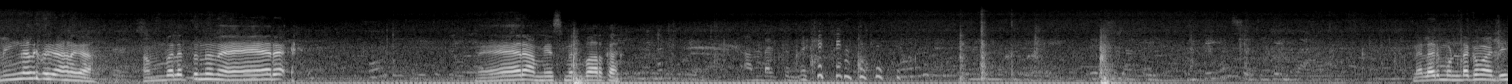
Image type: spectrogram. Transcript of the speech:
നിങ്ങളിത് കാണുക. അമ്പലത്തിൽ നിന്ന് നേരെ നേരെ അമ്യൂസ്മെന്റ് പാർക്കാ എല്ലാരും എല്ലാവരും മുണ്ടൊക്കെ മാറ്റി.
